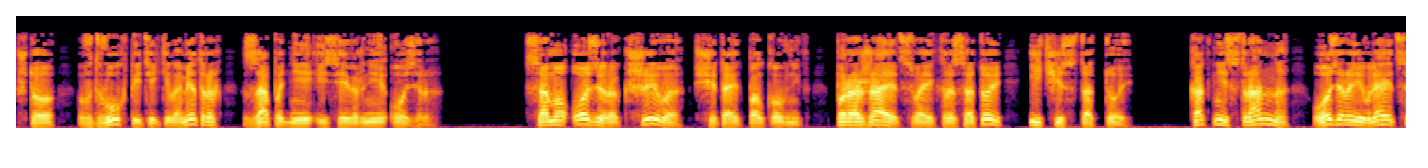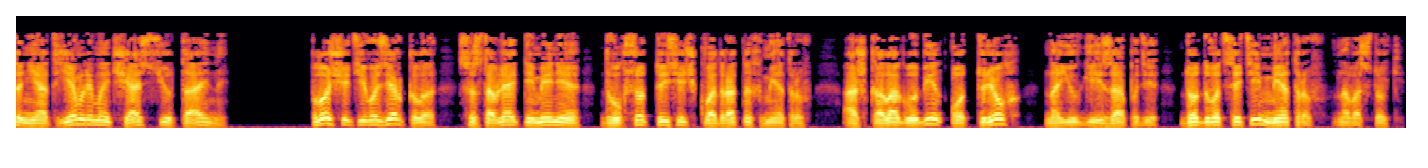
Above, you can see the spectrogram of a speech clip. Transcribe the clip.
что в двух-пяти километрах западнее и севернее озера. Само озеро Кшива, считает полковник, поражает своей красотой и чистотой. Как ни странно, озеро является неотъемлемой частью тайны. Площадь его зеркала составляет не менее 200 тысяч квадратных метров, а шкала глубин от трех на юге и западе до 20 метров на востоке.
